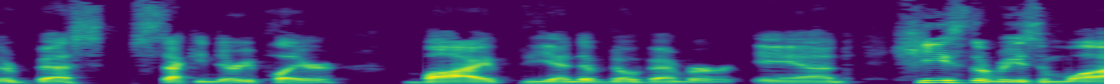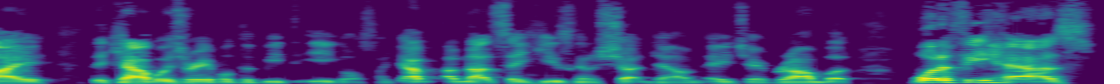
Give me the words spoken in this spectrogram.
their best secondary player by the end of November, and he's the reason why the Cowboys are able to beat the Eagles. Like, I'm, I'm not saying he's going to shut down AJ Brown, but what if he has,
